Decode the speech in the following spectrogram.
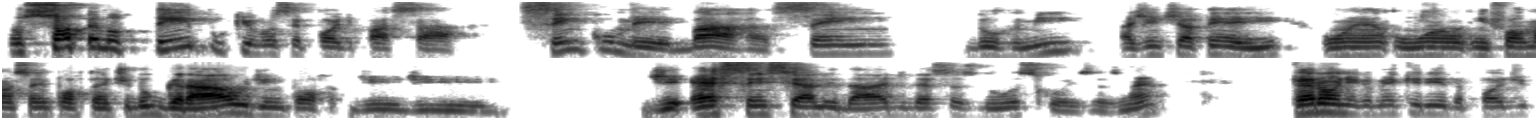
Então, só pelo tempo que você pode passar sem comer, barra, sem dormir, a gente já tem aí uma, uma informação importante do grau de, de, de, de essencialidade dessas duas coisas, né? Verônica, minha querida, pode,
